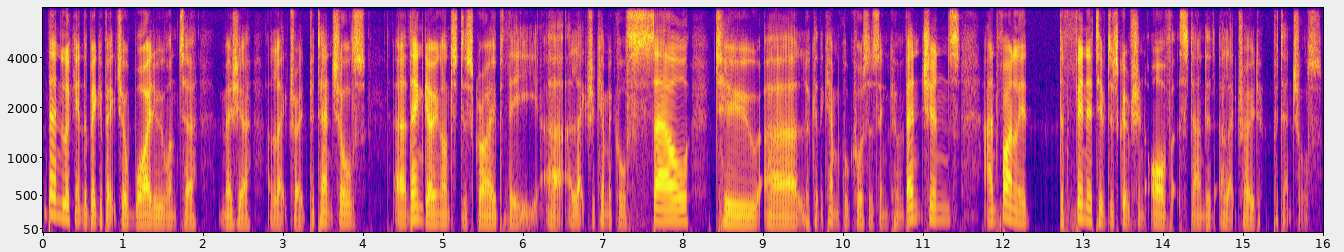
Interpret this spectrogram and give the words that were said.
And then looking at the bigger picture, why do we want to measure electrode potentials? Uh, then going on to describe the uh, electrochemical cell, to uh, look at the chemical courses and conventions, and finally a definitive description of standard electrode potentials.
